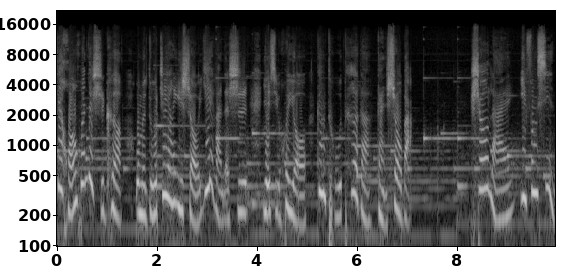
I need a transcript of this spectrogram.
在黄昏的时刻，我们读这样一首夜晚的诗，也许会有更独特的感受吧。捎来一封信，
